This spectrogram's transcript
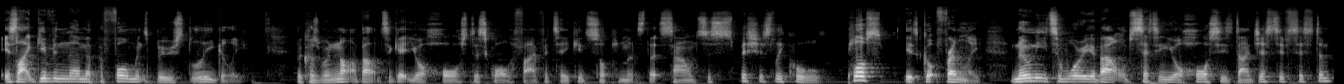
It's like giving them a performance boost legally because we're not about to get your horse disqualified for taking supplements that sound suspiciously cool. Plus, it's gut friendly. No need to worry about upsetting your horse's digestive system.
